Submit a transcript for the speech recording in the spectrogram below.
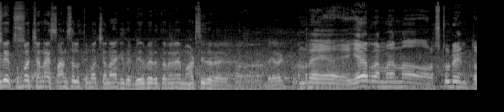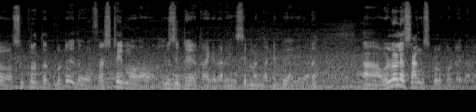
ಇದೆ ತುಂಬ ಚೆನ್ನಾಗಿ ಸಾಂಗ್ಸ್ ಎಲ್ಲ ತುಂಬ ಚೆನ್ನಾಗಿದೆ. ಬೇರೆ ಬೇರೆ ಥರನೇ ಮಾಡಿಸಿದ್ದಾರೆ ಡೈರೆಕ್ಟ್ ಅಂದರೆ A R Rahman student Sukrith ಅಂದ್ಬಿಟ್ಟು ಇದು ಫಸ್ಟ್ ಟೈಮು ಮ್ಯೂಸಿಕ್ ಡೈರೆಕ್ಟರ್ ಆಗಿದ್ದಾರೆ. ಈ ಸಿನಿಮಾದ ಡೆಬ್ಯೂ ಆಗಿದ್ದಾರೆ. ಒಳ್ಳೊಳ್ಳೆ ಸಾಂಗ್ಸ್ಗಳು ಕೊಟ್ಟಿದ್ದಾರೆ.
